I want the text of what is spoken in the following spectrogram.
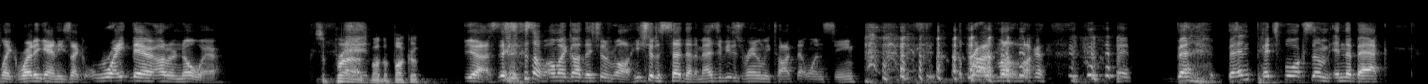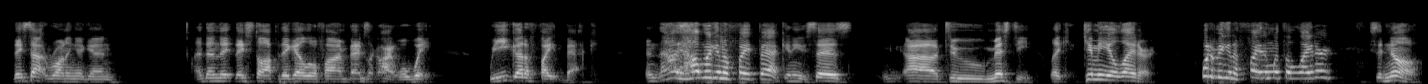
like right again. He's like right there out of nowhere. Surprise, And- motherfucker. Yes. So, oh my God, they should have. Oh, he should have said that. Imagine if he just randomly talked that one scene. Surprise, motherfucker. Ben Ben pitchforks them in the back. They start running again, and then they, they stop. They get a little far, and Ben's like, "All right, well, wait. We got to fight back." And how, how are we gonna fight back? And he says uh, to Misty, "Like, give me a lighter." What are we gonna fight him with a lighter? He said, "No.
